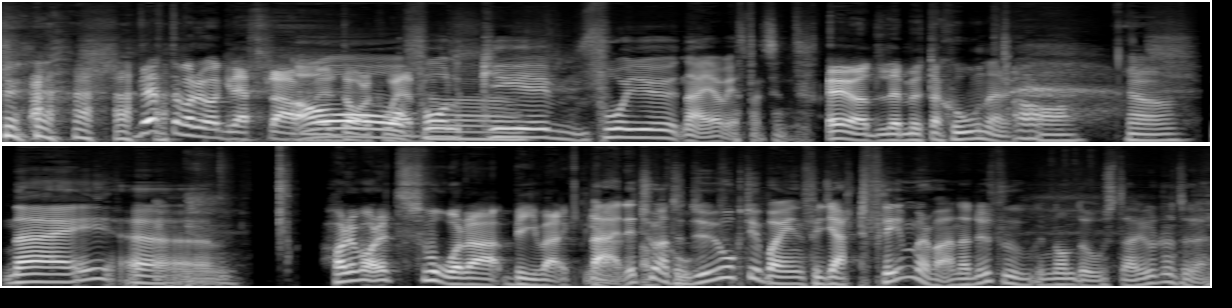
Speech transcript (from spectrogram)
Berätta vad du har grävt fram i dark web. folk får ju... Nej, jag vet faktiskt inte. Ödlemutationer. Ja. Ja. Nej, eh, Har det varit svåra biverkningar? nej, det tror jag inte. Du åkte ju bara in för hjärtflimmer va? När du tog någon dos där, gjorde du inte det?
